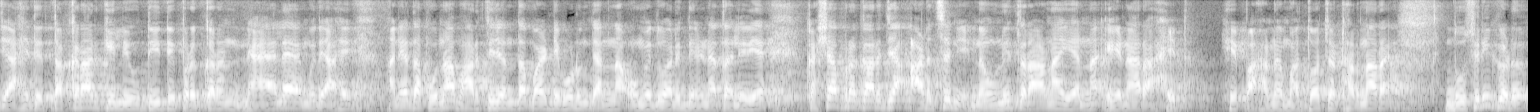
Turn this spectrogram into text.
जी आहे ते तक्रार केली होती ते प्रकरण न्यायालयामध्ये आहे. आणि आता पुन्हा भारतीय जनता पार्टीकडून त्यांना उमेदवारी देण्यात आलेली आहे. कशा प्रकारच्या अडचणी नवनीत राणा यांना येणार आहेत हे पाहणं महत्त्वाचं ठरणार आहे. दुसरीकडं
